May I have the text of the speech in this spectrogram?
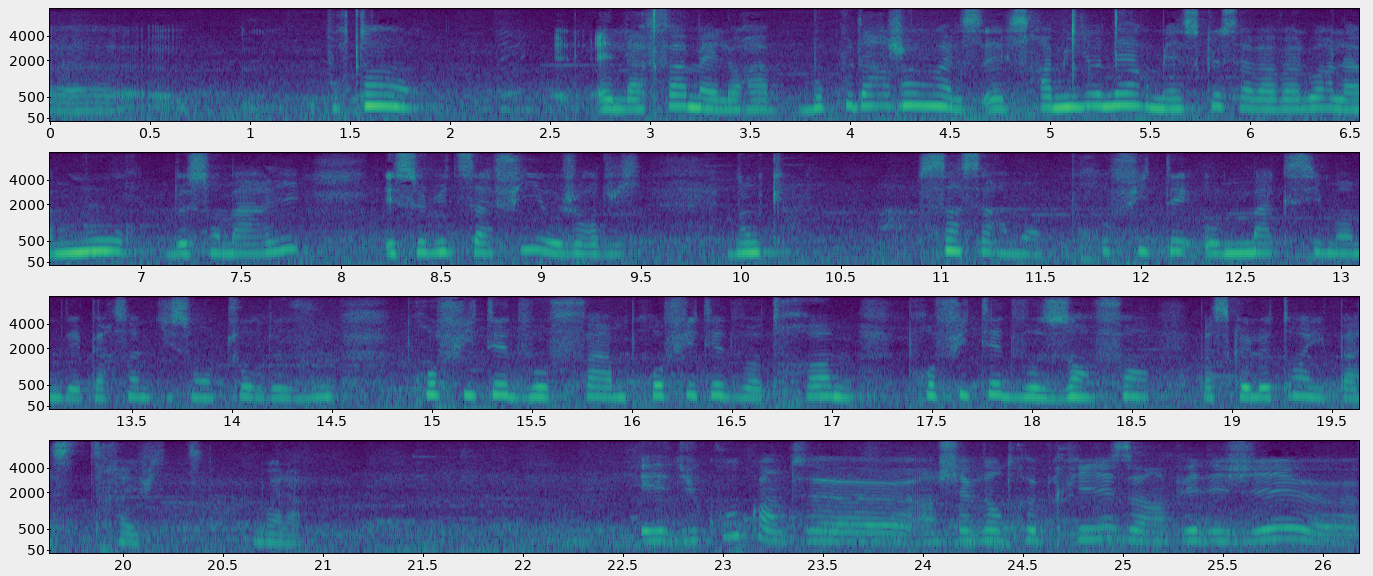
Euh, pourtant, elle, la femme, elle aura beaucoup d'argent, elle, elle, sera millionnaire, mais est-ce que ça va valoir l'amour de son mari et celui de sa fille aujourd'hui? Donc sincèrement, profitez au maximum des personnes qui sont autour de vous, profitez de vos femmes, profitez de votre homme, profitez de vos enfants, parce que le temps, il passe très vite. Voilà. Et du coup, quand euh, un chef d'entreprise, un PDG, euh,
